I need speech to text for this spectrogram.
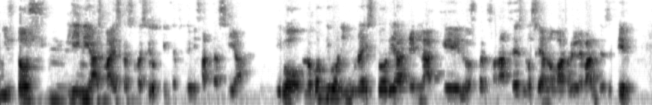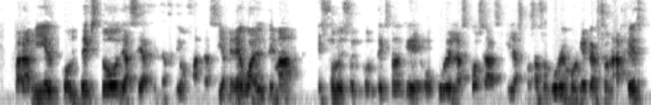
mis dos líneas maestras han sido ciencia ficción y fantasía. Digo, no concibo ninguna historia en la que los personajes no sean lo más relevante. Es decir, para mí el contexto, ya sea ciencia ficción o fantasía, me da igual el tema, es solo eso, el contexto en el que ocurren las cosas. Y las cosas ocurren porque hay personajes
